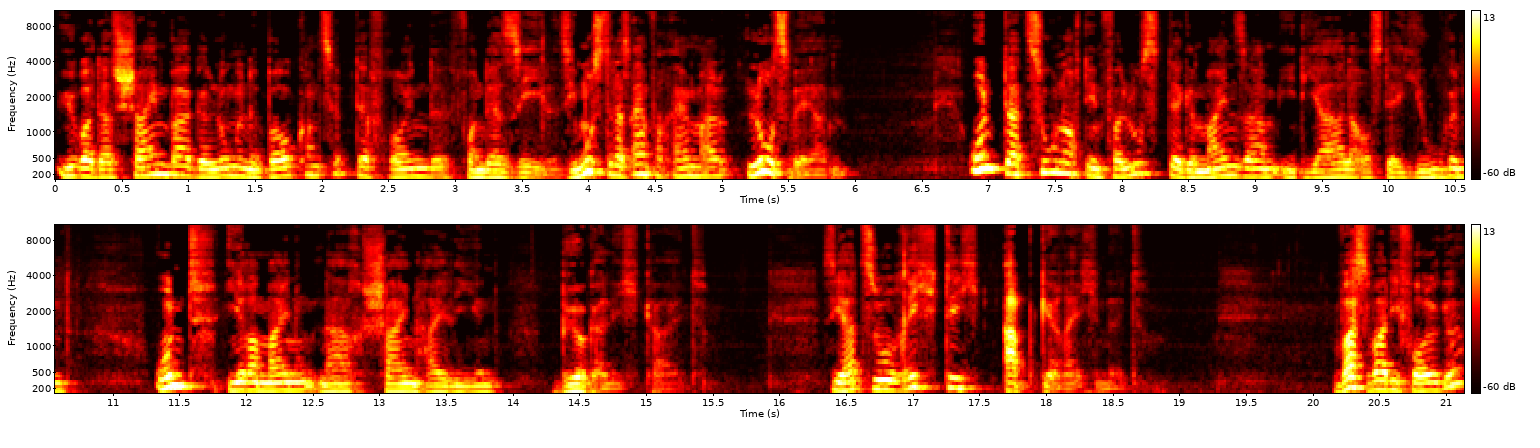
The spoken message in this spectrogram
über das scheinbar gelungene Baukonzept der Freunde von der Seele. Sie musste das einfach einmal loswerden. Und dazu noch den Verlust der gemeinsamen Ideale aus der Jugend und ihrer Meinung nach scheinheiligen Bürgerlichkeit. Sie hat so richtig abgerechnet. Was war die Folge?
